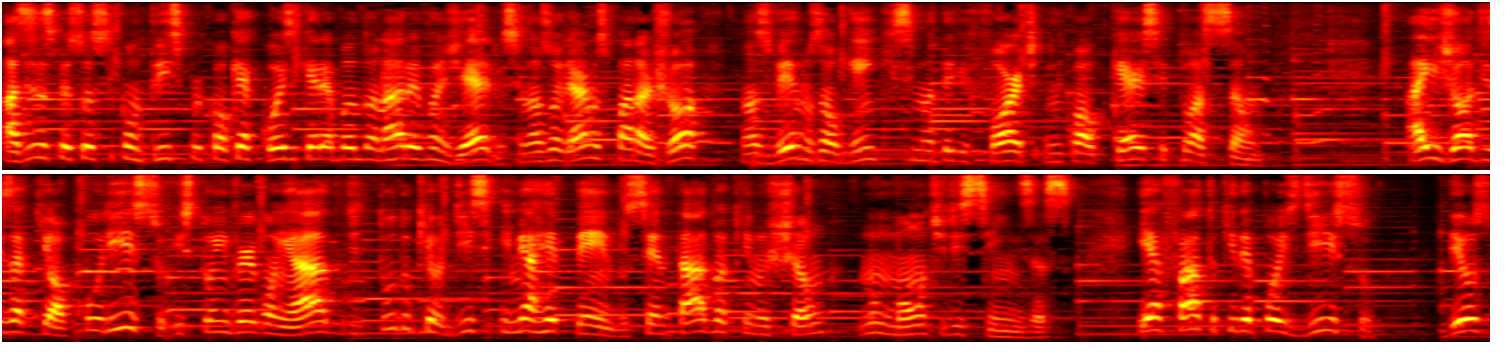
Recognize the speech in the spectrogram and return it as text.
Às vezes as pessoas ficam tristes por qualquer coisa e querem abandonar o evangelho. Se nós olharmos para Jó, nós vemos alguém que se manteve forte em qualquer situação. Aí Jó diz aqui, ó: "Por isso estou envergonhado de tudo que eu disse e me arrependo, sentado aqui no chão num monte de cinzas." E é fato que depois disso, Deus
